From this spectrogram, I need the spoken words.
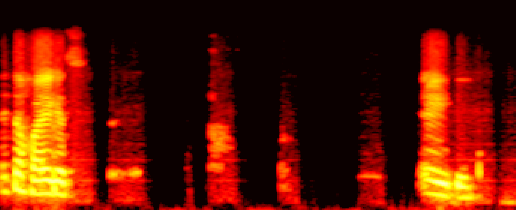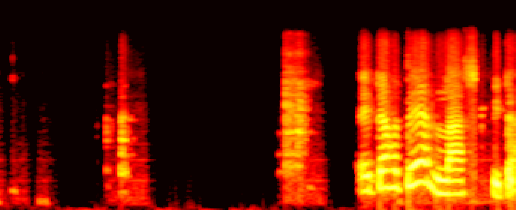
এটা হয়ে গেছে। এই যে। এটা হচ্ছে লাস্ট পিঠা।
